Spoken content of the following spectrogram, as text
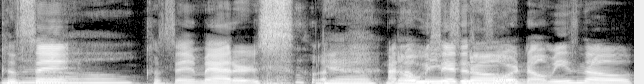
Consent Well, consent matters. Yeah, I no know we means said this no. before. No means no.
